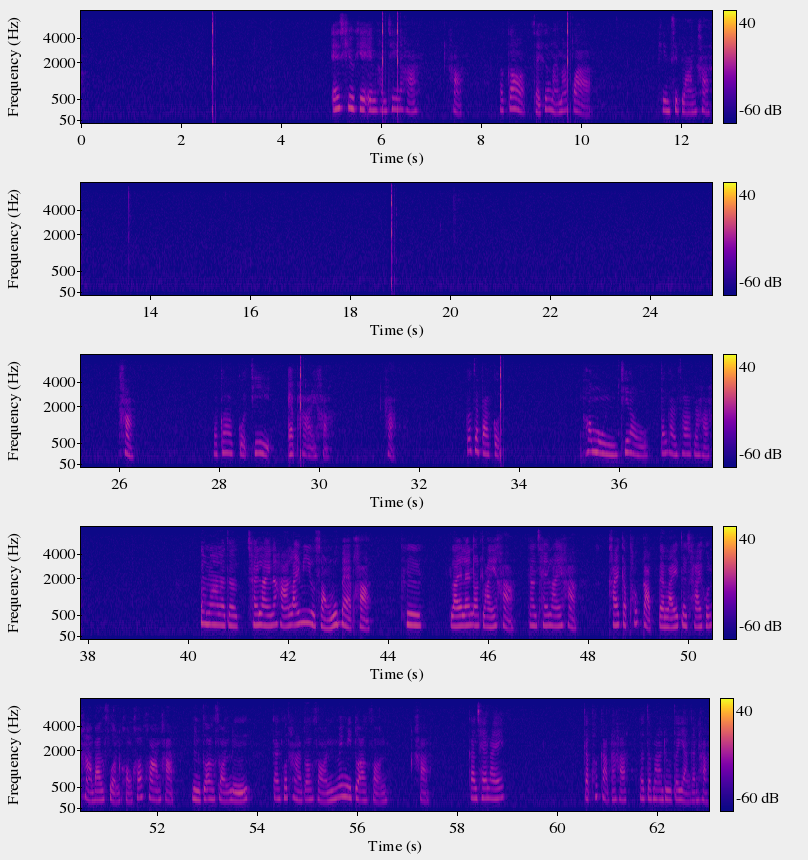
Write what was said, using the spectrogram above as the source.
SQKM country นะคะ ค่ะ แล้วก็ใส่เครื่องหมายมากกว่า พิมพ์ 10 ล้านค่ะ ค่ะ แล้วก็กดที่ apply ค่ะ ค่ะ ก็จะปรากฏ ข้อมูลที่เราต้องการทราบนะคะ ต่อมาเราจะใช้ไลท์นะคะ ไลท์มีอยู่ 2 รูปแบบค่ะ คือไลท์และ not ไลท์ค่ะ การใช้ไลท์ค่ะ คล้ายกับเท่ากับ แต่ไลท์จะใช้ค้นหาบางส่วนของข้อความค่ะหนึ่งตัวอักษรหรือการค้นหาตัวอักษรไม่มีตัวอักษรค่ะ การใช้ไลค์กับเท่ากับนะคะ เราจะมาดูตัวอย่างกันค่ะ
